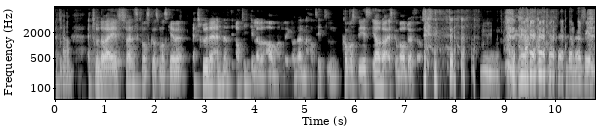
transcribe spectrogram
jeg, tror, ja. jeg tror det er en svensk forsker som har skrevet Jeg tror det er enten en artikkel eller en avhandling, og den har tittelen 'Kom og spis'. Ja da, jeg skal bare dø først. mm. den er fin.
